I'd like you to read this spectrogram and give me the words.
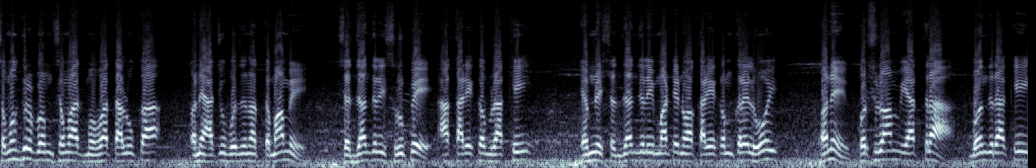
સમગ્ર બ્રહ્મ સમાજ મહુવા તાલુકા અને આજુબાજુના તમામે શ્રદ્ધાંજલિ સ્વરૂપે આ કાર્યક્રમ રાખી, એમને શ્રદ્ધાંજલિ માટેનો આ કાર્યક્રમ કરેલ હોય અને પરશુરામ યાત્રા બંધ રાખી,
